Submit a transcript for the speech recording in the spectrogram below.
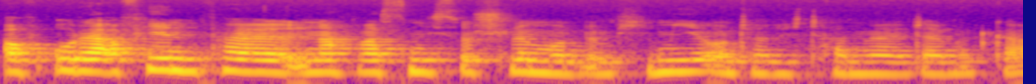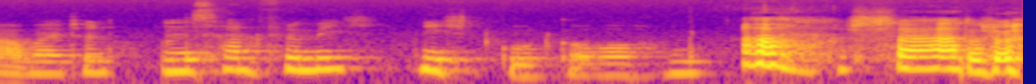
Auf, oder auf jeden Fall nach was nicht so schlimm. Und im Chemieunterricht haben wir halt damit gearbeitet. Und es hat für mich nicht gut gerochen. Ah, schade.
